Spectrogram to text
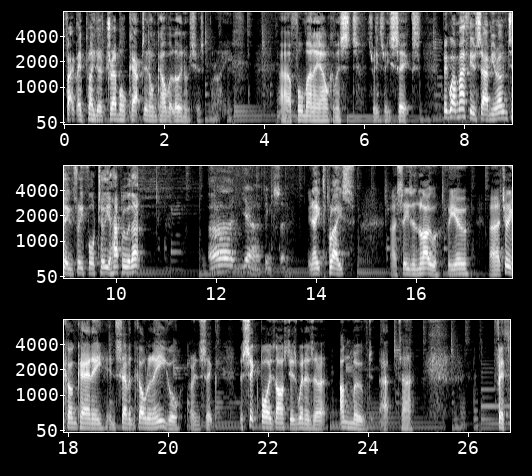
fact, they played a treble captain on Calvert Lewin, which was brave. Uh, Full Mane Alchemist 336. Big one, Matthew, Sam, your own team 342. You happy with that? Uh, yeah, I think so. in eighth place. Uh, season low for you. Uh, Chili Con Kearney in seventh. Golden Eagle are in sixth. The Sick Boys, last year's winners, are unmoved at uh, fifth.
